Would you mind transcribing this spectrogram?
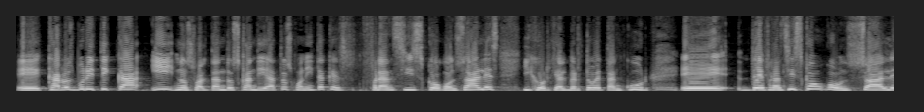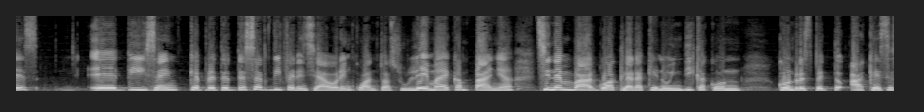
eh, Carlos Buritica y nos faltan dos candidatos, Juanita, que es Francisco González y Jorge Alberto Betancourt. Eh, de Francisco González eh, dicen que pretende ser diferenciador en cuanto a su lema de campaña, sin embargo aclara que no indica con, respecto a qué se,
